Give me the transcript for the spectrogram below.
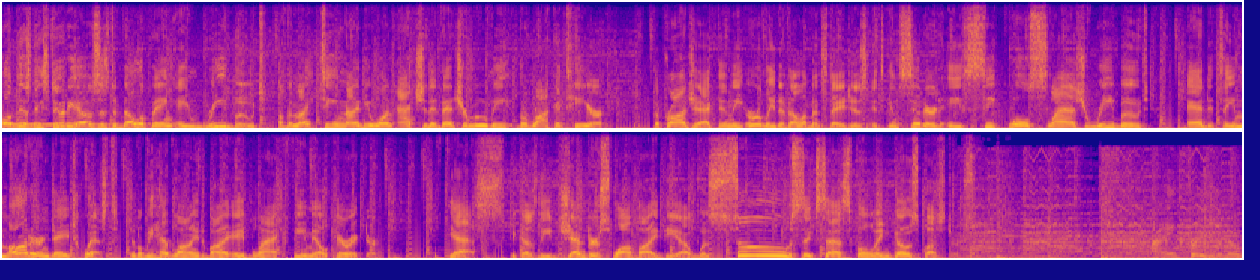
Walt Disney Studios is developing a reboot of the 1991 action-adventure movie The Rocketeer. The project, in the early development stages, it's considered a sequel-slash-reboot, and it's a modern-day twist. It'll be headlined by a black female character. Yes, because the gender swap idea was so successful in Ghostbusters. I ain't afraid of no.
